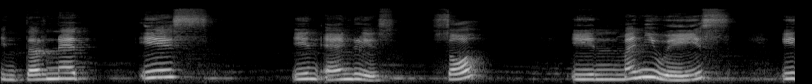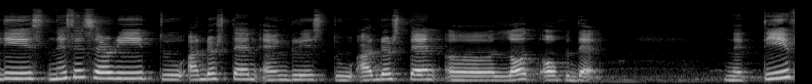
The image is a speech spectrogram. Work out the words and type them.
internet is in English. So, in many ways, it is necessary to understand English to understand a lot of that. Native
